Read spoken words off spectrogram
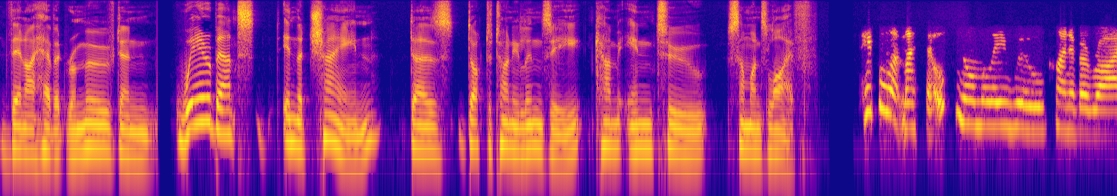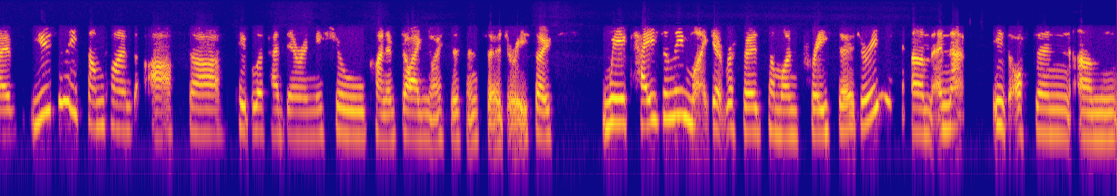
Then I have it removed. And whereabouts in the chain does Dr. Toni Lyndon come into someone's life? People like myself normally will kind of arrive usually sometimes after people have had their initial kind of diagnosis and surgery. So we occasionally might get referred someone pre-surgery, um, and that is often um,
